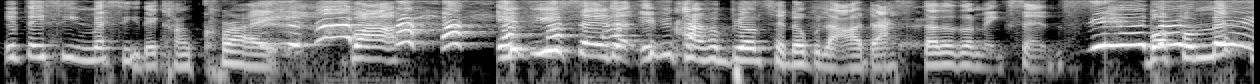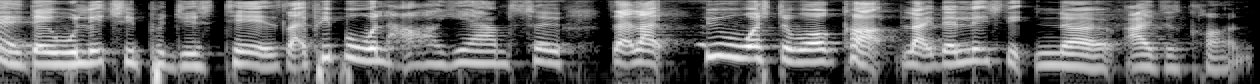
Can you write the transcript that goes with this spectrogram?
If they see Messi, they can cry. But if you say that, if you cry for Beyonce, they'll be like, "Oh, that's that doesn't make sense." Yeah, but for Messi, it. they will literally produce tears. Like people will, like, "Oh yeah, I'm so." so like people watch the World Cup, like they're literally no, I just can't.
